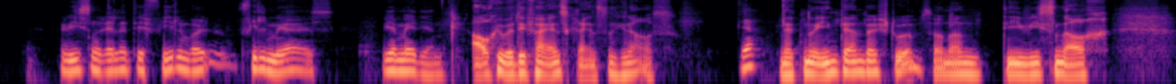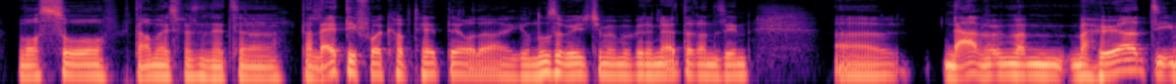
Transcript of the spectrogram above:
wissen relativ viel, viel mehr als wir Medien. Auch über die Vereinsgrenzen hinaus. Ja. Nicht nur intern bei Sturm, sondern die wissen auch, was so damals, weiß ich nicht, äh, der Leiti vorgehabt hätte oder Junusovic, wenn wir bei den Älteren sind. Na, man, man hört, ich,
